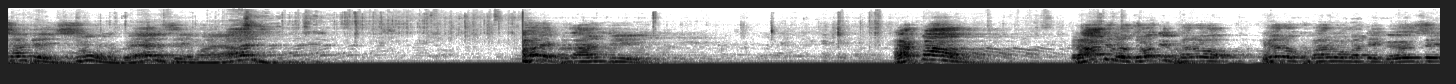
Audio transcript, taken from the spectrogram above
સાથે શું વેર છે મહારાજ? અરે પ્રધાનજી હરપાલ રાજનો જોતી ફરવો ફેરો ફરવા માટે ગયો છે.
